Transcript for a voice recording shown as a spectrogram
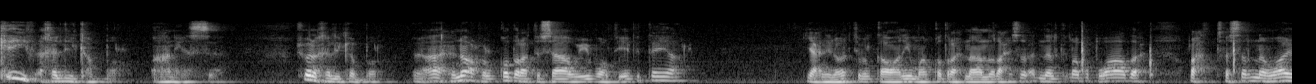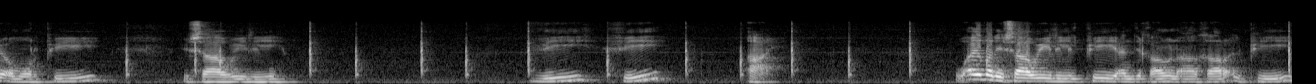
كيف أخليه يكبر؟ أنا هسه. شلون أخليه يكبر؟ إحنا نعرف القدرة تساوي فولتية في التيار. يعني لو نكتب القوانين مال القطرة هنا راح يصير عندنا الربط واضح راح تفسر لنا هواية أمور P يساوي لي V في I. وأيضا يساوي لي ال P عندي قانون آخر ال P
